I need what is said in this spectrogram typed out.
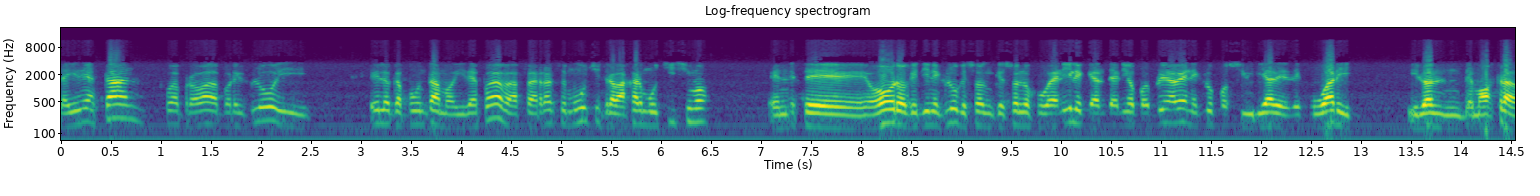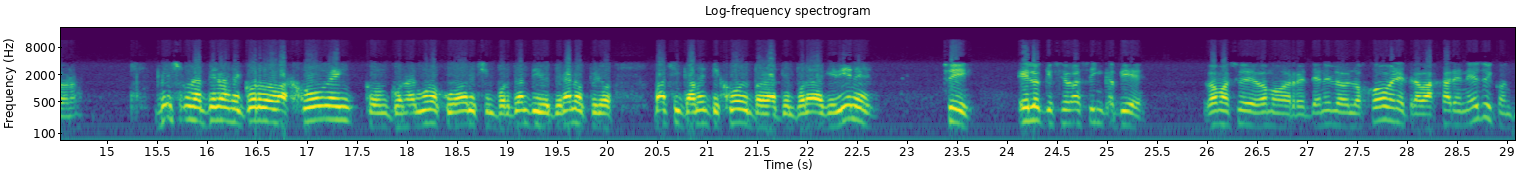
la idea está, fue aprobada por el club y es lo que apuntamos. Y después aferrarse mucho y trabajar muchísimo en este oro que tiene el club, que son, que son los juveniles que han tenido por primera vez en el club posibilidad de, jugar y, y lo han demostrado, ¿no? ¿Ves una Atenas de Córdoba joven, con, con algunos jugadores importantes y veteranos, pero básicamente joven para la temporada que viene? Sí, es lo que se va a hacer hincapié. Vamos a, hacer, vamos a retener los, los jóvenes, trabajar en ello y con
